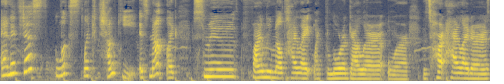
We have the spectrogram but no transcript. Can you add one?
and it just looks like chunky. It's not like smooth, finely melt highlight like the Laura Geller or the Tarte highlighters.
